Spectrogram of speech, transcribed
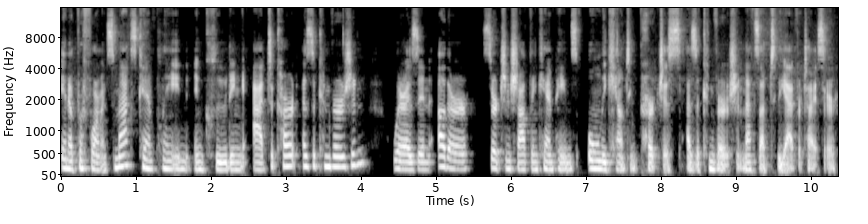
in a Performance Max campaign, including add to cart as a conversion, whereas in other search and shopping campaigns, only counting purchase as a conversion. That's up to the advertiser.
